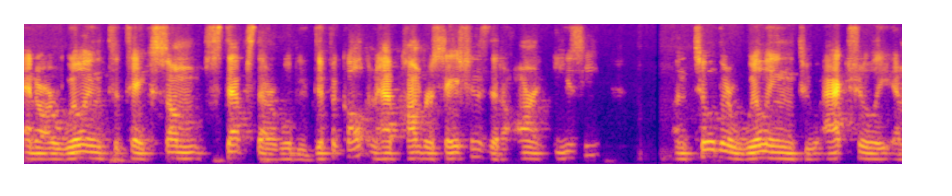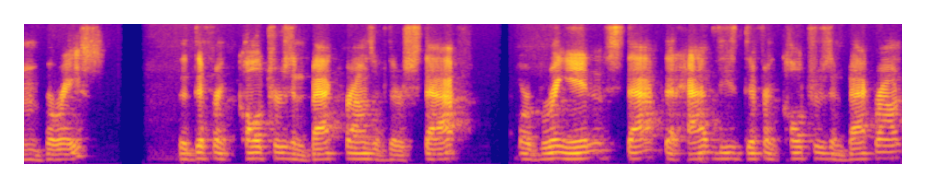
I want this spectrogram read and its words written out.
and are willing to take some steps that will be difficult and have conversations that aren't easy until they're willing to actually embrace the different cultures and backgrounds of their staff or bring in staff that have these different cultures and background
